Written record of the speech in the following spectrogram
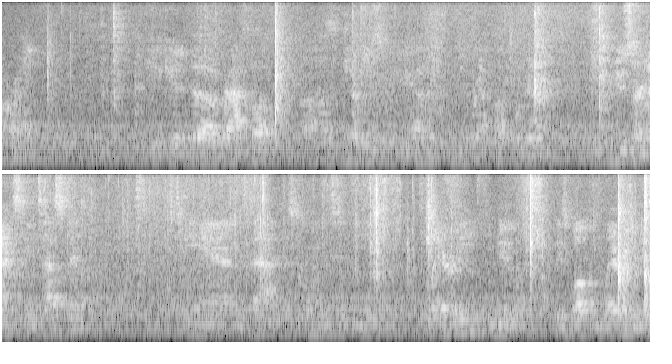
All right. If you could uh, wrap up, uh, judges, if you have anything to wrap up, we're going to introduce our next contestant. And that is going to be Larry New. Please welcome Larry New.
